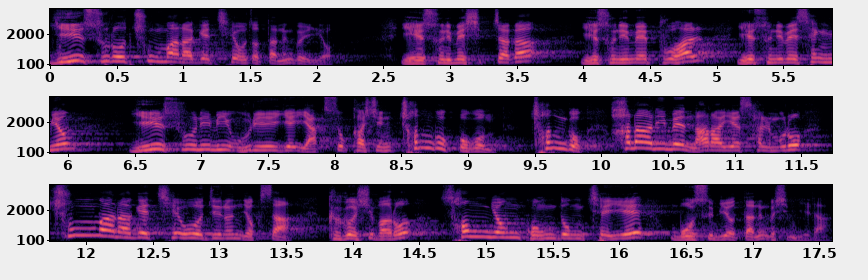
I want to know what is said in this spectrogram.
예수로 충만하게 채워졌다는 거예요. 예수님의 십자가, 예수님의 부활, 예수님의 생명, 예수님이 우리에게 약속하신 천국 복음, 천국 하나님의 나라의 삶으로 충만하게 채워지는 역사, 그것이 바로 성령 공동체의 모습이었다는 것입니다.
